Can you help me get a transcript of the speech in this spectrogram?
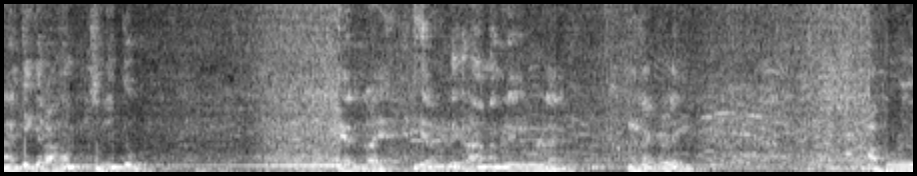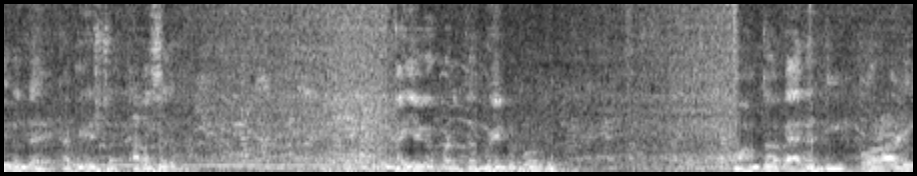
நந்தி கிராமம் சிங்கூர் என்ற இரண்டு கிராமங்களில் உள்ள நிலங்களை அப்பொழுது இருந்த கம்யூனிஸ்ட் அரசு கையகப்படுத்த முயன்ற போது மம்தா பானர்ஜி போராடி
